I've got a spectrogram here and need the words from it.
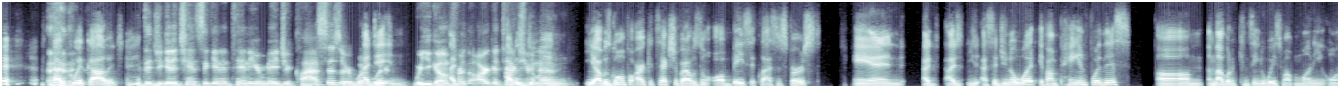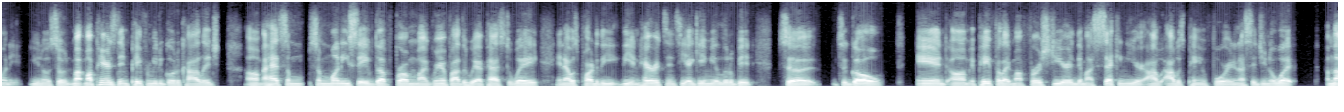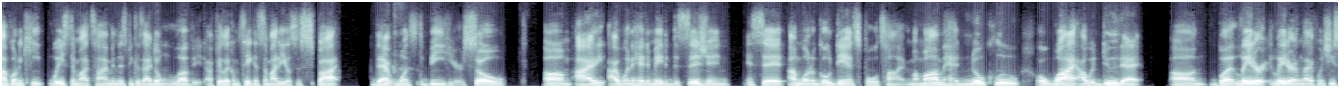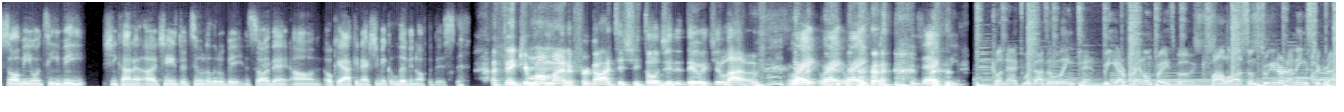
I quit college. Did you get a chance to get into any of your major classes, or what? I didn't. What, were you going for I, the architecture? I doing, yeah, I was going for architecture, but I was doing all basic classes first. And I, I, I said, you know what? If I'm paying for this, um, I'm not going to continue to waste my money on it. You know, so my, my parents didn't pay for me to go to college. Um, I had some some money saved up from my grandfather who had passed away, and that was part of the the inheritance. He had gave me a little bit to to go, and um, it paid for like my first year, and then my second year, I, I was paying for it. And I said, you know what? I'm not going to keep wasting my time in this because I don't love it. I feel like I'm taking somebody else's spot that wants to be here. So um, I I went ahead and made a decision and said I'm going to go dance full time. My mom had no clue or why I would do that. Um, but later later in life, when she saw me on TV, she kind of uh, changed her tune a little bit and saw that um, okay, I can actually make a living off of this. I think your mom might have forgot that she told you to do what you love. right, right, right. exactly. Connect with us on LinkedIn. Be our friend on Facebook. Follow us on Twitter and Instagram.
